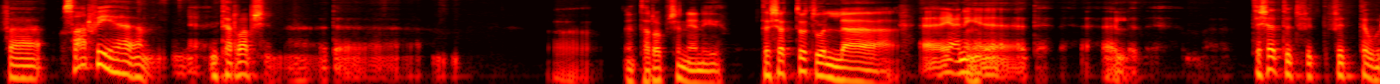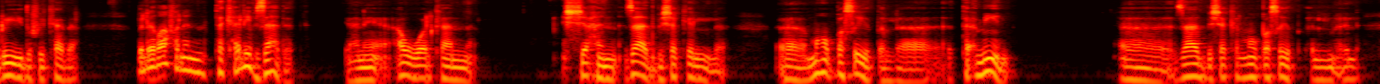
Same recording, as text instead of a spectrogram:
فصار فيه interruption interruption يعني تشتت ولا؟ آه، يعني آه، تشتت في في التوريد وفي كذا. بالإضافة لأن التكاليف زادت. يعني أول كان الشحن زاد بشكل آه، ما هو بسيط. ال- التأمين آه، زاد بشكل مو بسيط. آه،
